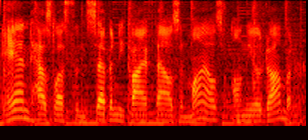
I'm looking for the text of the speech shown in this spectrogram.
and has less than 75,000 miles on the odometer.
